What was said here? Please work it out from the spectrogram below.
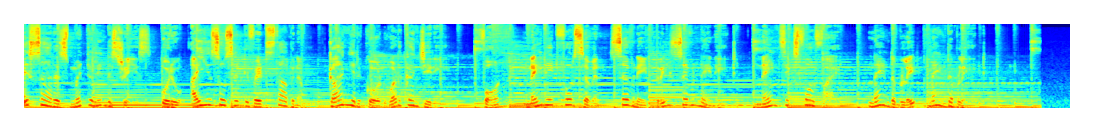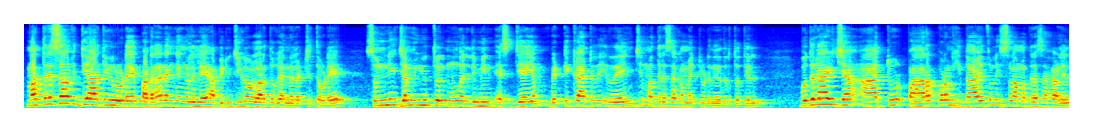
S R S metal industries ഒരു ഐ എസ് ഒ സർട്ടിഫൈഡ് സ്ഥാപനം Kanjirakode Vadakkanchery. Phone nine eight four seven seven eight three seven nine eight nine six four five nine double eight nine double eight മദ്രസ വിദ്യാർത്ഥികളുടെ പഠനരംഗങ്ങളിലെ അഭിരുചികൾ വളർത്തുക എന്ന ലക്ഷ്യത്തോടെ Sunni Jamiyyathul Muallimeen S J M Vettikkattiri range മദ്രസ കമ്മിറ്റിയുടെ നേതൃത്വത്തിൽ ബുധനാഴ്ച ആറ്റൂർ പാറപ്പുറം ഹിദായത്തുൽ ഇസ്ലാം മദ്രസ ഹാളിൽ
